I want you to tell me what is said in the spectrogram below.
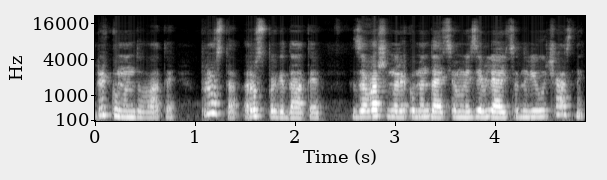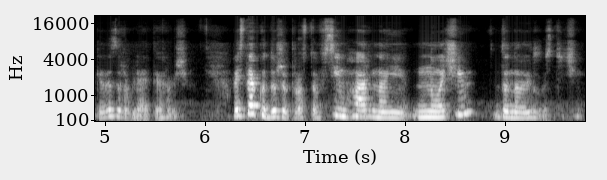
рекомендувати, просто розповідати. За вашими рекомендаціями з'являються нові учасники, ви заробляєте гроші. Ось так дуже просто. Всім гарної ночі, до нових зустрічей.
